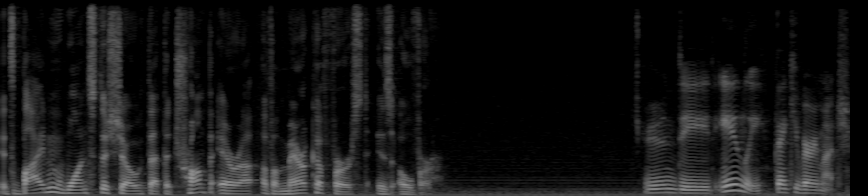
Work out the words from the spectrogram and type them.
it's Biden wants to show that the Trump era of America First is over. Indeed. Ian Lee, thank you very much.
